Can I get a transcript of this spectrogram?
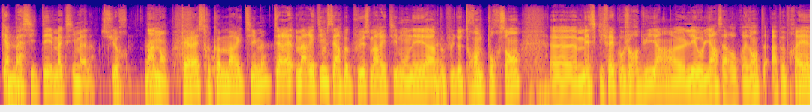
capacité maximale sur un an. Terrestre comme maritime Maritime, c'est un peu plus. Maritime, on est à un peu plus de 30%. Euh, mais ce qui fait qu'aujourd'hui, hein, euh, l'éolien, ça représente à peu près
